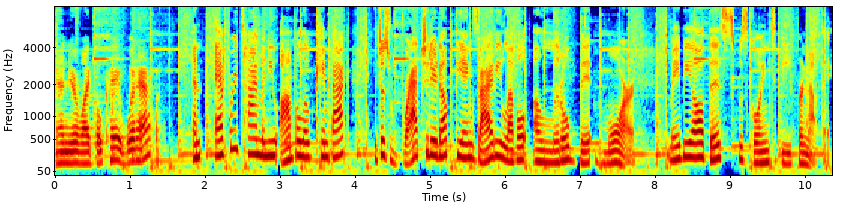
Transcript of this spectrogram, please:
and you're like, okay, what happened? And every time a new envelope came back, it just ratcheted up the anxiety level a little bit more. Maybe all this was going to be for nothing.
